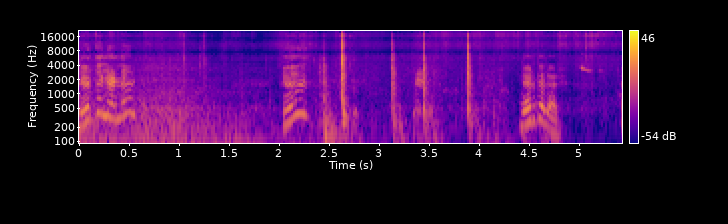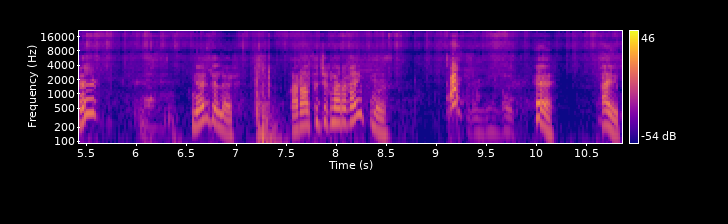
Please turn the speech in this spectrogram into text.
Neredeler lan? He? Neredeler? He? Neredeler? Karaltıcıklar kayıp mı? He, kayıp.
